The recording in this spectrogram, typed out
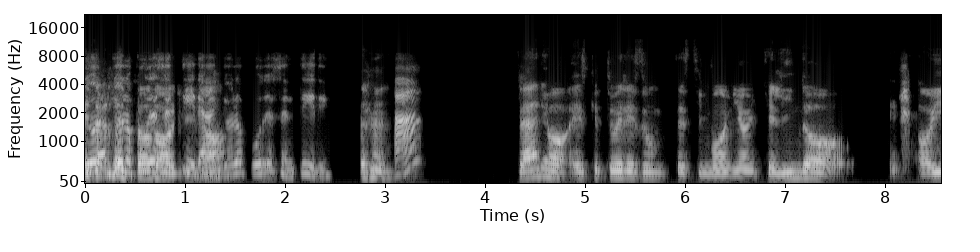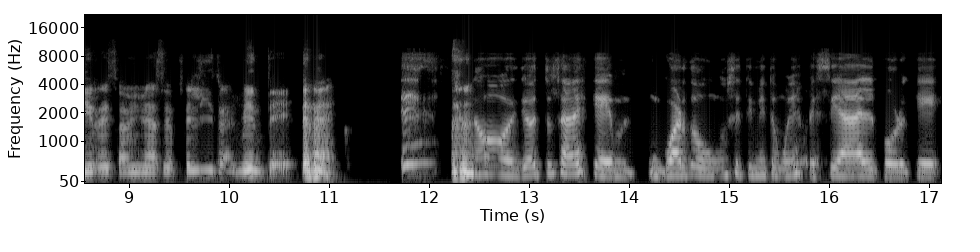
yo, yo, lo pude sentir, ¿ah? yo lo pude sentir. ¿Ah? Claro, es que tú eres un testimonio y qué lindo oír eso. A mí me hace feliz realmente. No, yo tú sabes que mm, guardo un sentimiento muy especial porque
